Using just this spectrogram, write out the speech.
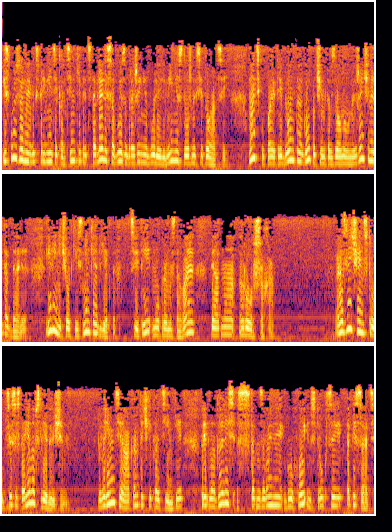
Используемые в эксперименте картинки представляли собой изображение более или менее сложных ситуаций. Мать купает ребенка, группа чем-то взволнованных женщин и так далее. Или нечеткие снимки объектов. Цветы, мокрая мостовая, пятна Роршаха. Различие инструкций состояло в следующем. Варианте А карточки-картинки предлагались с так называемой глухой инструкцией описать,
